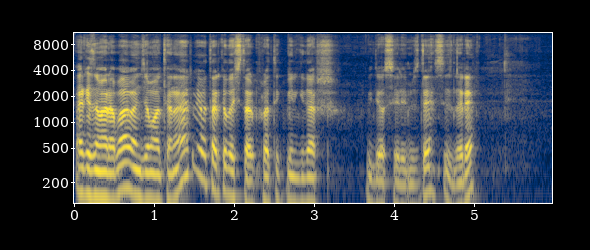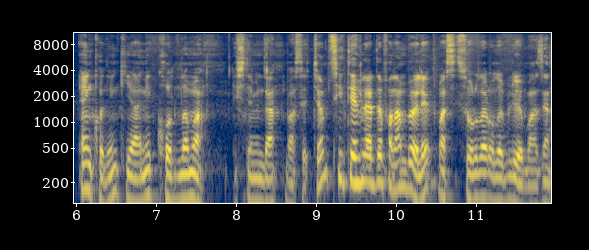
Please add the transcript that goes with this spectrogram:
Herkese merhaba ben Cemal Taner. Evet arkadaşlar pratik bilgiler video serimizde sizlere encoding yani kodlama işleminden bahsedeceğim. CTF'lerde falan böyle basit sorular olabiliyor bazen.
